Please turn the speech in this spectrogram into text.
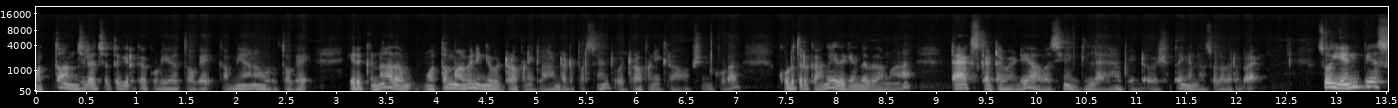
மொத்தம் அஞ்சு லட்சத்துக்கு இருக்கக்கூடிய தொகை கம்மியான ஒரு தொகை இருக்குன்னா அதை மொத்தமாகவே நீங்கள் விட்ரா பண்ணிக்கலாம். ஹண்ட்ரட் பர்சன்ட் விட்ரா பண்ணிக்கிற ஆப்ஷன் கூட கொடுத்துருக்காங்க. இதுக்கு எந்த விதமான டேக்ஸ் கட்ட வேண்டிய அவசியம் இல்லை அப்படின்ற விஷயத்த இங்கே நான் சொல்ல விரும்புகிறேன் ஸோ என்பிஎஸ்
